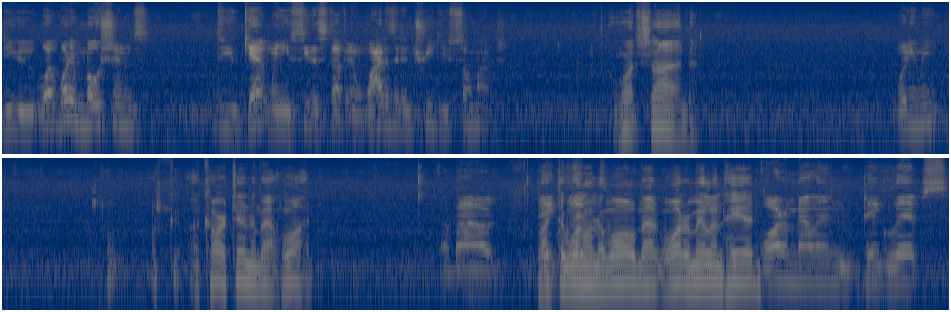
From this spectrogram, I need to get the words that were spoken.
Do you what what emotions do you get when you see this stuff, and why does it intrigue you so much? What side? What do you mean A cartoon about what? About Like the one on the wall about watermelon head? watermelon, big lips,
